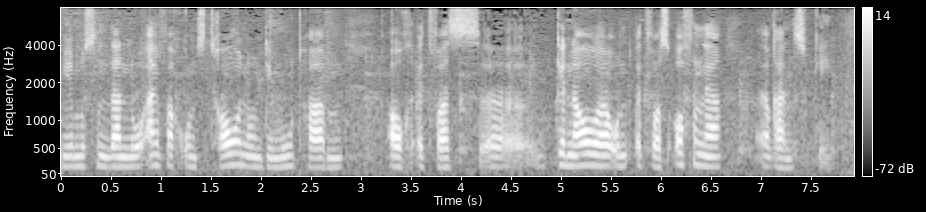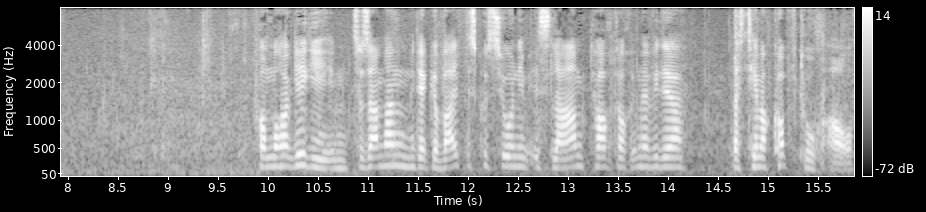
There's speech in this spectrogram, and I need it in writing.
wir müssen dann nur einfach uns trauen und den Mut haben, auch etwas äh, genauer und etwas offener ranzugehen. Frau Mohagegi, im Zusammenhang mit der Gewaltdiskussion im Islam taucht auch immer wieder das Thema Kopftuch auf.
